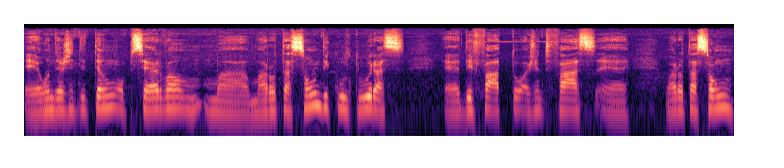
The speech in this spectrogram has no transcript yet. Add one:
é, onde a gente então observa uma, uma rotação de culturas. É, de fato, a gente faz é, uma rotação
